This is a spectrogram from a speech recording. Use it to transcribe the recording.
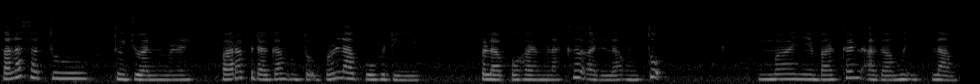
salah satu tujuan para pedagang untuk berlabuh di Pelabuhan Melaka adalah untuk menyebarkan agama Islam.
